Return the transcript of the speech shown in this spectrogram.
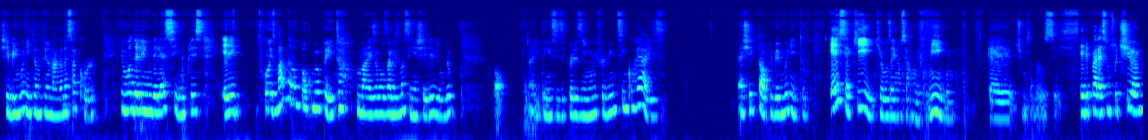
Achei bem bonita, eu não tenho nada nessa cor. E o modelinho dele é simples. Ele ficou esmagando um pouco o meu peito, mas eu vou usar mesmo assim, achei ele lindo. Ó, ele tem esse zíperzinho e foi 25 reais. Achei top, bem bonito. Esse aqui, que eu usei no Se Arrume Comigo, é... deixa eu mostrar pra vocês. Ele parece um sutiã.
